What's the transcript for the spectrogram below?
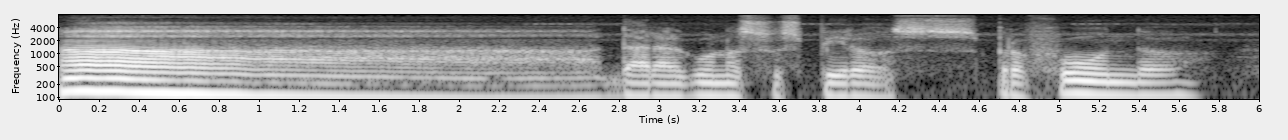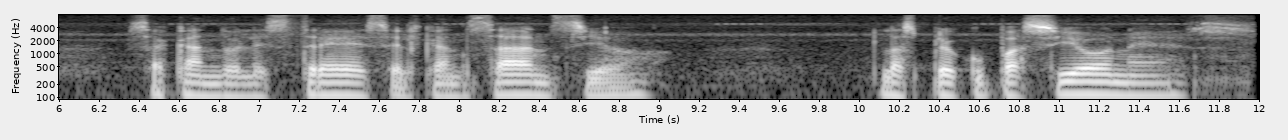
Ah, dar algunos suspiros profundos, sacando el estrés, el cansancio, las preocupaciones.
